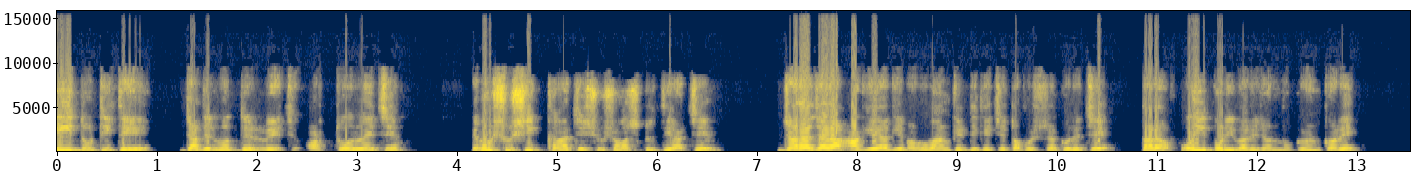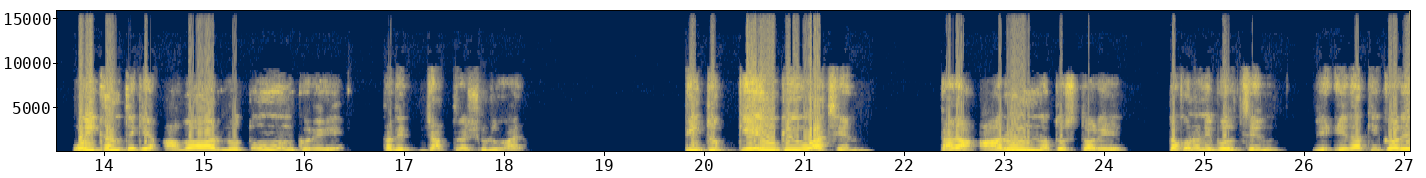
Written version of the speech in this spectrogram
এই দুটিতে যাদের মধ্যে রয়েছে অর্থ রয়েছে এবং সুশিক্ষা আছে, সুসংস্কৃতি আছে, যারা যারা আগে আগে ভগবানকে ডেকেছে, তপস্যা করেছে, তারা ওই পরিবারে জন্মগ্রহণ করে, ওইখান থেকে আবার নতুন করে তাদের যাত্রা শুরু হয়। কিন্তু কেউ কেউ আছেন তারা আরও উন্নত স্তরে তখন উনি বলছেন যে এরা কি করে?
